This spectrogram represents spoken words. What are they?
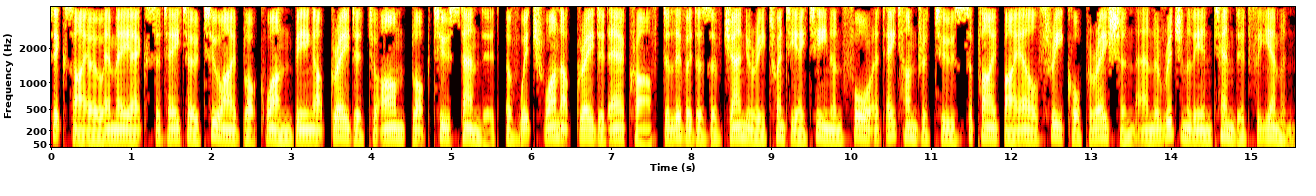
6 IOMAX at 802I Block 1 being upgraded to Armed Block 2 standard, of which one upgraded aircraft delivered as of January 2018 and four at 802s supplied by L3 Corporation and originally intended for Yemen.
